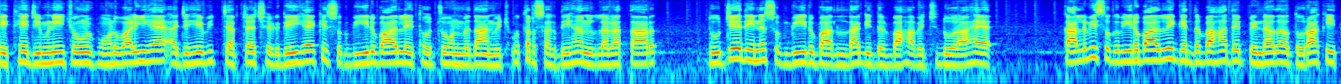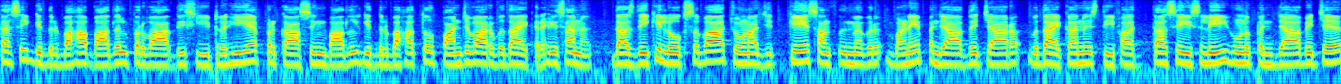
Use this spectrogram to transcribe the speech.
ਇੱਥੇ ਜਿਮਣੀ ਚੋਣ ਹੋਣ ਵਾਲੀ ਹੈ। ਅਜਿਹੇ ਵੀ ਚਰਚਾ ਛਿੜ ਗਈ ਹੈ ਕਿ ਸੁਖਬੀਰ ਬਾਦਲ ਇੱਥੋਂ ਚੋਣ ਮੈਦਾਨ ਵਿੱਚ ਉਤਰ ਸਕਦੇ ਹਨ। ਲਗਾਤਾਰ ਦੂਜੇ ਦਿਨ ਸੁਖਬੀਰ ਬਾਦਲ ਦਾ ਗਿੱਦੜਬਾਹਾ ਵਿੱਚ ਦੌਰਾ ਹੈ। ਕੱਲ ਵੀ ਸੁਖਬੀਰ ਬਾਦਲ ਨੇ ਗਿੱਦੜਬਾਹਾ ਦੇ ਪਿੰਡਾਂ ਦਾ ਦੌਰਾ ਕੀਤਾ ਸੀ। ਗਿੱਦੜਬਾਹਾ ਬਾਦਲ ਪਰਿਵਾਰ ਦੀ ਸੀਟ ਰਹੀ ਹੈ। ਪ੍ਰਕਾਸ਼ ਸਿੰਘ ਬਾਦਲ ਗਿੱਦੜਬਾਹਾ ਤੋਂ ਪੰਜ ਵਾਰ ਵਿਧਾਇਕ ਰਹੇ ਸਨ। ਦੱਸਦੀ ਕਿ ਲੋਕ ਸਭਾ ਚੋਣਾਂ ਜਿੱਤ ਕੇ ਸੰਸਦ ਮੈਂਬਰ ਬਣੇ ਪੰਜਾਬ ਦੇ ਚਾਰ ਵਿਧਾਇਕਾਂ ਨੇ ਅਸਤੀਫਾ ਦਿੱਤਾ ਸੀ। ਇਸ ਲਈ ਹੁਣ ਪੰਜਾਬ ਵਿੱਚ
